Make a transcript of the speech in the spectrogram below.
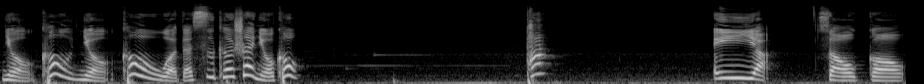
纽扣，纽扣，我的四颗帅纽扣。啪！哎呀，糟糕！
